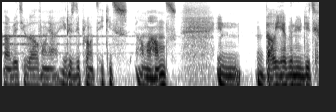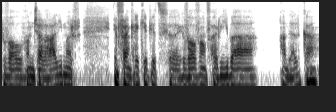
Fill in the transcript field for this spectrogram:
Dan weet je wel van ja, hier is diplomatiek iets aan de hand. In België hebben nu dit geval van Jalali, maar in Frankrijk heb je het eh, geval van Fariba Adelka,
